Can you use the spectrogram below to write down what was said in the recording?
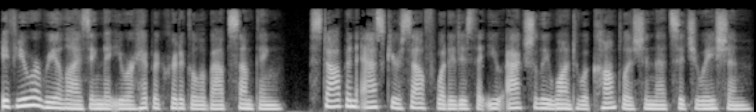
If you are realizing that you are hypocritical about something, stop and ask yourself what it is that you actually want to accomplish in that situation.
